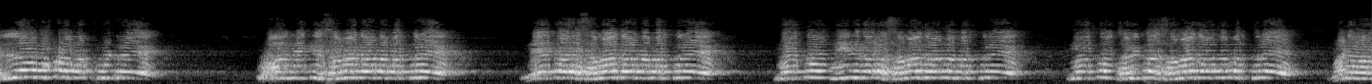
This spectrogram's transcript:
ಎಲ್ಲವೂ ಕೂಡ ಮರ್ತ್ಬಿಟ್ರೆ, ವಾಲ್ಮೀಕಿ ಸಮಾಜವನ್ನ ಬರ್ತಾರೆ ನೇತಾರ ಸಮಾಜವನ್ನ ಬರ್ತಾರೆ ಇವತ್ತು ಮೀನುಗಾರ ಸಮಾಜವನ್ನ ಬರ್ತಾರೆ ಇವತ್ತು ದಲಿತ ಸಮಾಜವನ್ನ ಬರ್ತಾರೆ ಮಡಿವಾಳ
